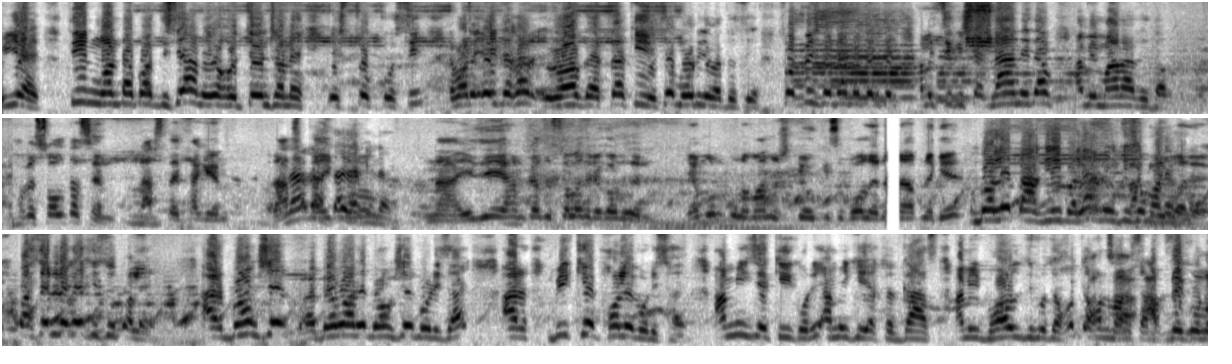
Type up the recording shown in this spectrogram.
ইয়ে তিন ঘণ্টা পর দিছে আমি ওই টেনশনে স্টক করছি। এবার এই দেখার রোগ একটা কি হয়েছে মরি যাচ্ছে চব্বিশ ঘণ্টার মধ্যে আমি চিকিৎসা না নিতাম আমি মারা দিতাম ভাবে চলতেছেন? রাস্তায় থাকেন? রাস্তায় না। এই যে এখানকার চলাফেরা করতেছেন এমন কোন মানুষ কেউ কিছু বলে না আপনাকে? বলে পাগলি বলে আমি কিছু মনে বলে। পাশের লোকে কিছু বলে। আর বংশের ব্যবহারে বংশের পরিচয় আর বৃক্ষে ফলে পরিচয়। আমি যে কি করি আমি কি একটা গাছ আমি ফল দিব যখন তখন আচ্ছা, মানুষ আপনি কোন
